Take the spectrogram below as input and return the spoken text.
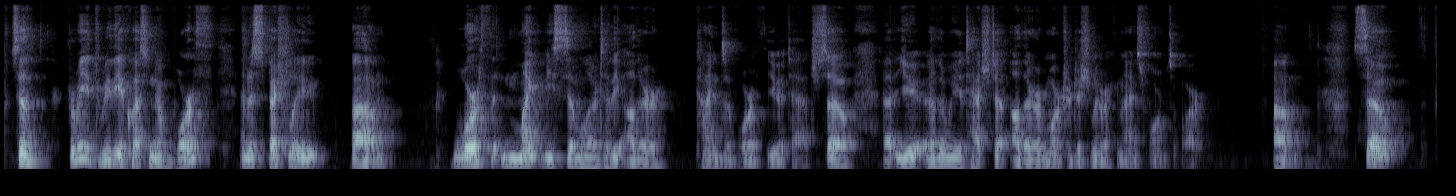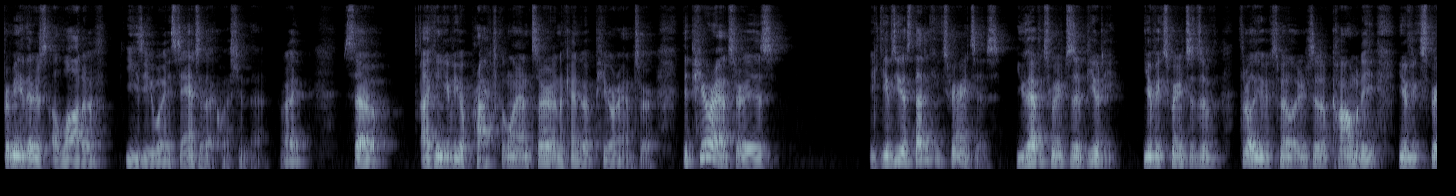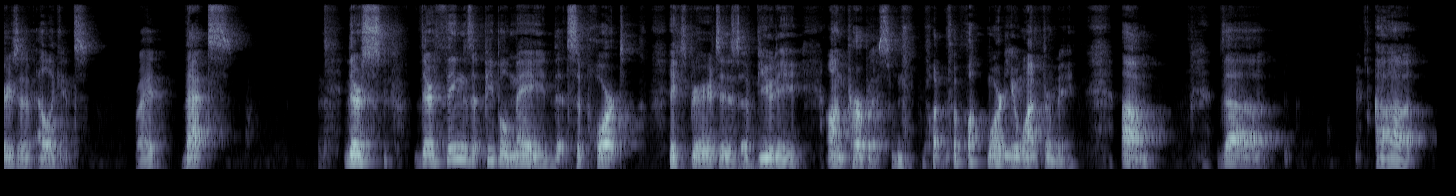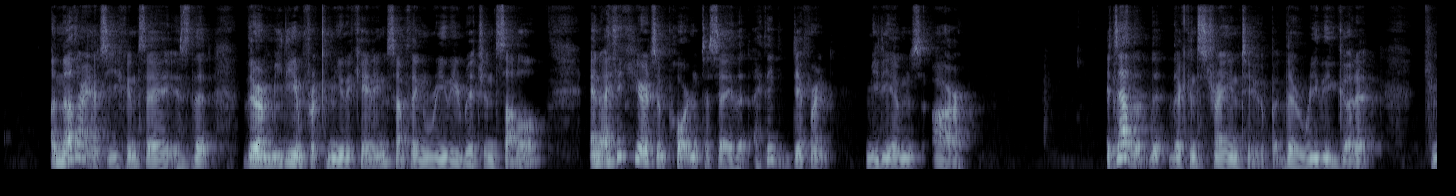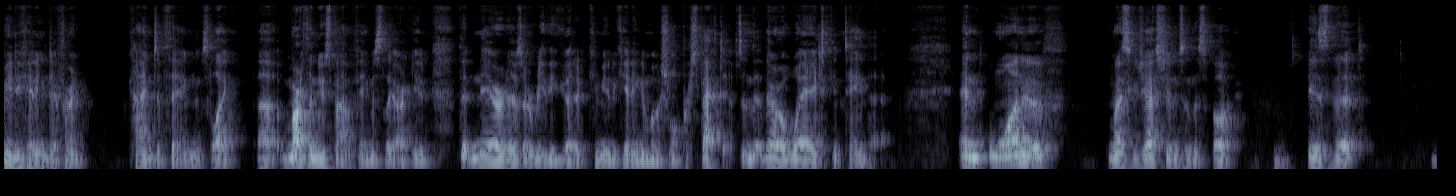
So for me, it's really a question of worth, and especially um, worth that might be similar to the other kinds of worth you attach. So uh, you, uh, that we attach to other more traditionally recognized forms of art. Um, so for me, there's a lot of easy ways to answer that question then, right? So I can give you a practical answer and a kind of a pure answer. The pure answer is it gives you aesthetic experiences. You have experiences of beauty. You have experiences of thrill. You have experiences of comedy. You have experiences of elegance, right? That's there's there are things that people made that support experiences of beauty on purpose. what the fuck more do you want from me? Um, the uh, Another answer you can say is that they're a medium for communicating something really rich and subtle. And I think here it's important to say that I think different mediums are, it's not that they're constrained to, but they're really good at communicating different kinds of things. Like uh, Martha Nussbaum famously argued that narratives are really good at communicating emotional perspectives and that they're a way to contain that. And one of my suggestions in this book is that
